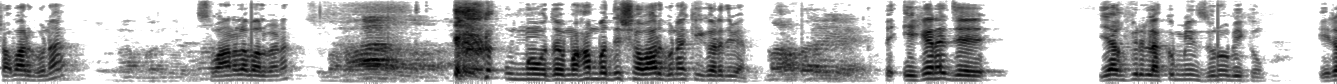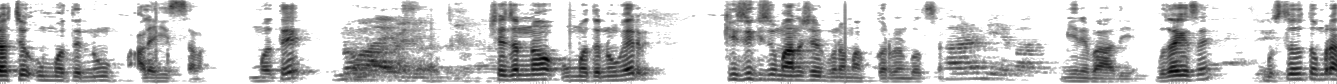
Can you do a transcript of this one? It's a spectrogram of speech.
সবার গুণা গুনাহ সুবহানাল্লাহ বলবে না? উম্মতে মোহাম্মদী সবার গুনাহ কি করে দিবেন? তো এখানে যে ইয়াগফিরুল্লাকুম মিন জুনুবিকুম এটা হচ্ছে উম্মতে নূহ আলাইহিস সালাম। উম্মতে সেজন্য উম্মতে নূহের কিছু কিছু মানুষের গুনাহ মাফ করবেন বলছেন। মিনে বা দিয়ে বোঝা গেছে? বুঝতেছো তোমরা?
